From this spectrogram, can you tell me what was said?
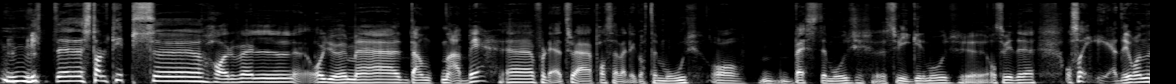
Mitt eh, stalltips har vel å gjøre med Downton Abbey, for det tror jeg passer veldig godt til mor og bestemor, svigermor osv. Og så er det jo en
